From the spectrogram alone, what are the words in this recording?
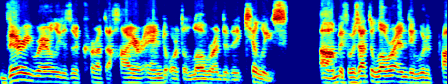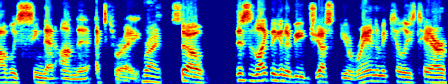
Very rarely does it occur at the higher end or the lower end of the Achilles. Um, if it was at the lower end, they would have probably seen that on the X-ray. Right. So this is likely going to be just your random Achilles tear.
